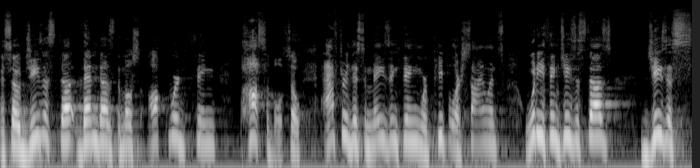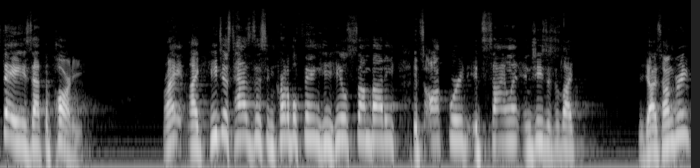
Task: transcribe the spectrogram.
And so Jesus do, then does the most awkward thing possible. So after this amazing thing where people are silenced, what do you think Jesus does? Jesus stays at the party. Right? Like he just has this incredible thing. He heals somebody. It's awkward, it's silent, and Jesus is like, you guys hungry?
